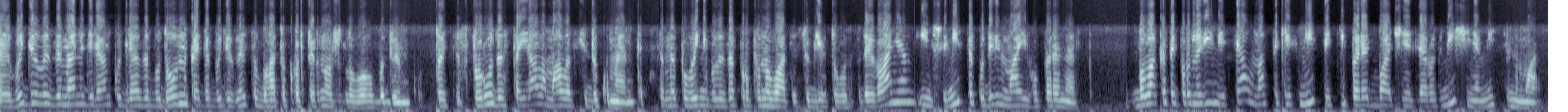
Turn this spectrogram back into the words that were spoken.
Е, Виділили земельну ділянку для забудовника для будівництва багатоквартирного житлового будинку. Тобто споруда стояла, мала всі документи. Це ми повинні були запропонувати суб'єкту господарювання інше місце, куди він має його перенести. Балакати про нові місця. У нас таких місць, які передбачені для розміщення, в місті немає.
